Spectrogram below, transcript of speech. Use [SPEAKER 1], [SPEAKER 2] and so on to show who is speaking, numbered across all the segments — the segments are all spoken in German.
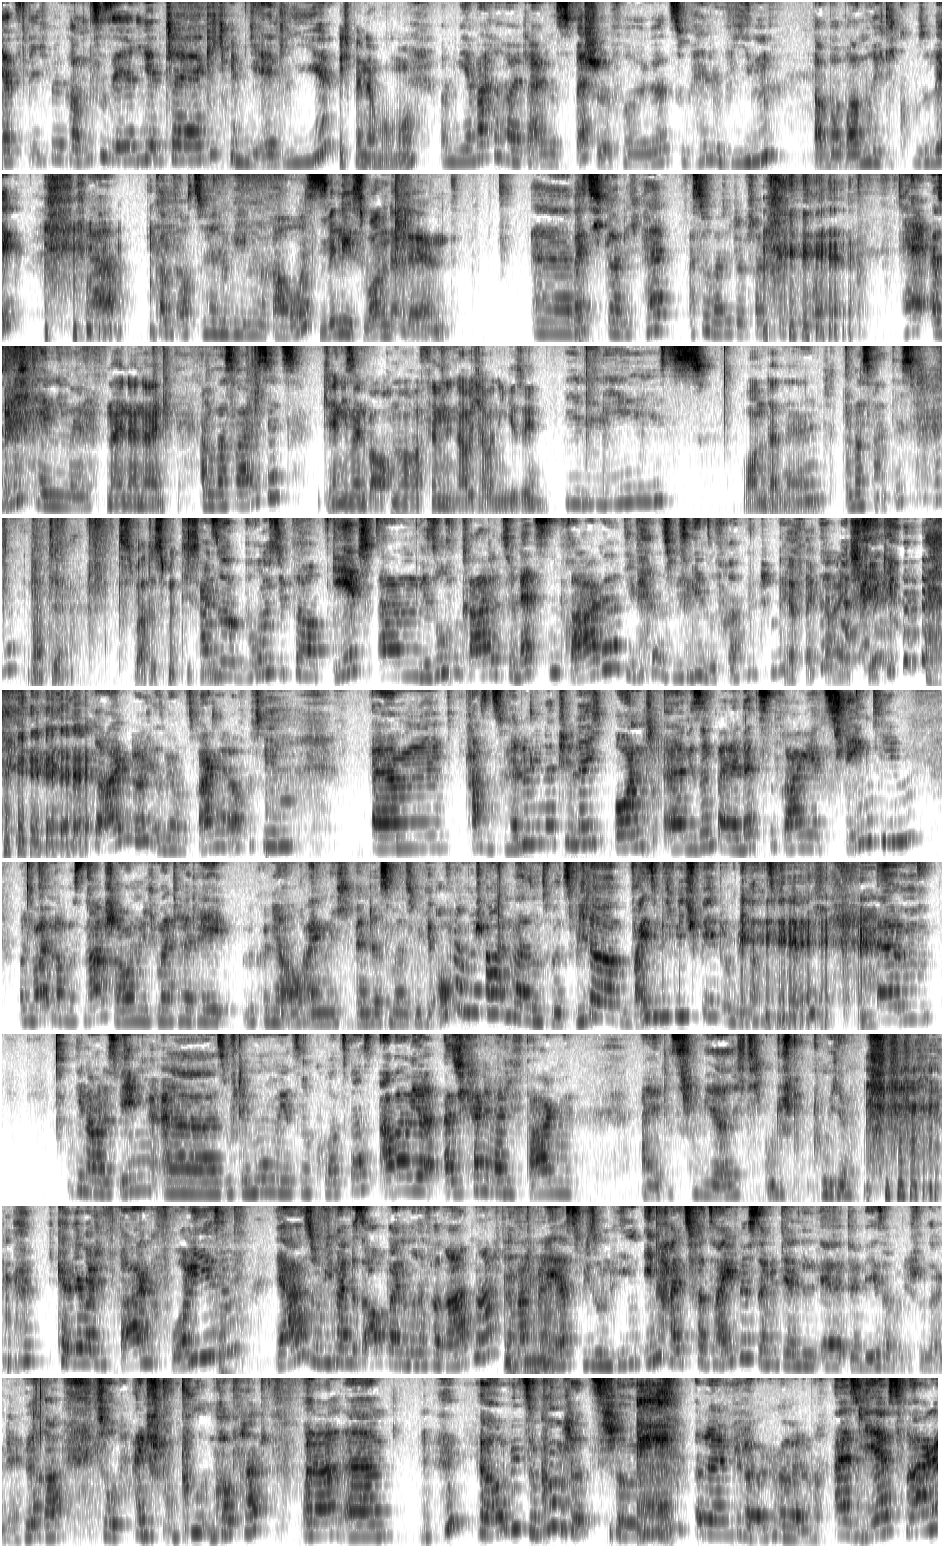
[SPEAKER 1] Herzlich willkommen zu Seriencheck. Ich bin die Ellie
[SPEAKER 2] Ich bin der Momo.
[SPEAKER 1] und wir machen heute eine Special-Folge zu Halloween. Bam, bam, bam, richtig gruselig. Ja, kommt auch zu Halloween raus.
[SPEAKER 2] Willy's Wonderland.
[SPEAKER 1] Äh, weiß ich gar nicht. Hä? Achso, warte, dann schreib ich das mal. Hä? Also nicht Candyman.
[SPEAKER 2] Nein, nein, nein.
[SPEAKER 1] Aber was war das jetzt?
[SPEAKER 2] Candyman war auch ein Horrorfilm, den habe ich aber nie gesehen.
[SPEAKER 1] Elise.
[SPEAKER 2] Wonderland.
[SPEAKER 1] Und was war das für eine?
[SPEAKER 2] Warte, war das mit diesem...
[SPEAKER 1] Also, worum es überhaupt geht, ähm, wir suchen gerade zur letzten Frage, die wir, also wir gehen so Fragen durch.
[SPEAKER 2] Perfekter Einstieg.
[SPEAKER 1] Fragen durch, also wir haben uns Fragen halt aufgeschrieben. Ähm, passend zu Halloween natürlich. Und äh, wir sind bei der letzten Frage jetzt stehen geblieben und wollten noch was nachschauen. Und ich meinte halt, hey, wir können ja auch eigentlich währenddessen mal so die Aufnahme starten, weil sonst wird es wieder, weiß ich nicht wie spät und wir machen es wieder nicht. ähm, genau, deswegen äh, sucht der Momo jetzt noch kurz was. Aber wir, also ich kann ja mal die Fragen. Alter, das ist schon wieder eine richtig gute Struktur hier. Ich kann ja mal die Fragen vorlesen. Ja, so wie man das auch bei einem Referat macht. Da macht man ja erst wie so ein Inhaltsverzeichnis, damit der, äh, der Leser, würde ich schon sagen, der Hörer, so eine Struktur im Kopf hat. Und dann, ähm, hör auf, wie zu komisch schon. Und dann, genau, können wir weitermachen. Also, die erste Frage.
